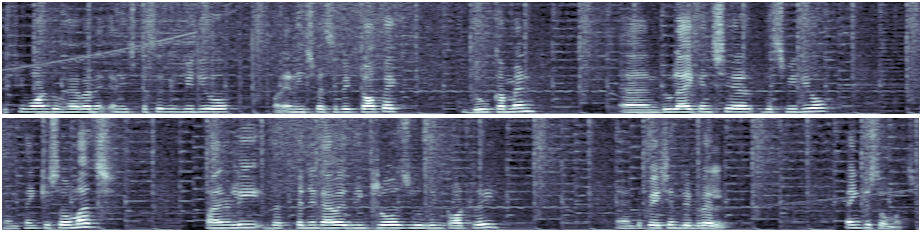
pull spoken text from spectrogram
if you want to have any, any specific video on any specific topic do comment and do like and share this video. And thank you so much finally the conjunctiva is being closed using cautery and the patient did well. Thank you so much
